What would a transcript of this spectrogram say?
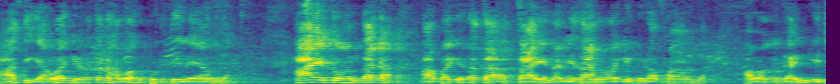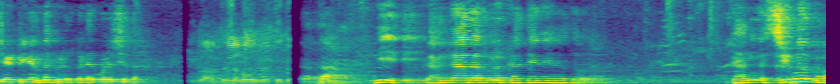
ಆತ ಯಾವಾಗ ಹೇಳ್ತಾನೆ ಅವಾಗ ಬಿಡ್ತೀನಿ ಅಂದ. ಆಯಿತು ಅಂದಾಗ ಆ ಭಗೀರಥ ತಾಯಿನ ನಿಧಾನವಾಗಿ ಬಿಡಪ್ಪ ಅಂದ. ಅವಾಗ ಗಂಗೆ ಜಟಿಯಿಂದ ಬಿಡುಗಡೆಗೊಳಿಸಿದ. ಈ ಗಂಗಾಧರನ ಕಥೆನೇ ಅದು ಗಂಗ ಶಿವನು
